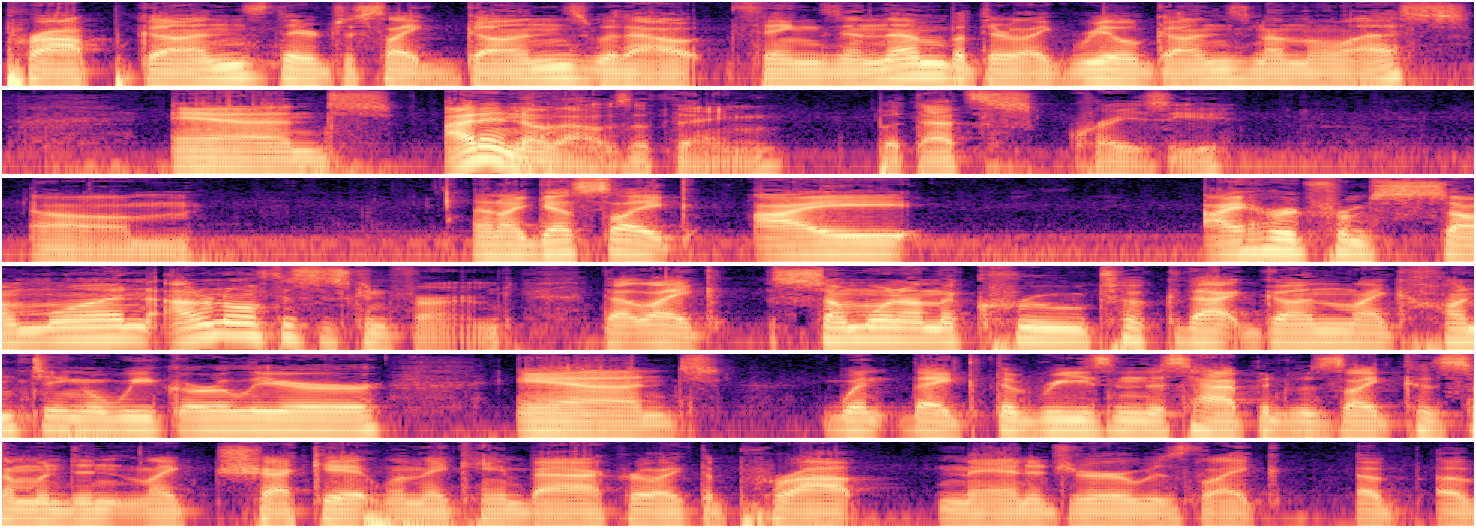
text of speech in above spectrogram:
prop guns. They're just like guns without things in them, but they're like real guns nonetheless. And I didn't know that was a thing, but that's crazy. Um and I guess like I I heard from someone, I don't know if this is confirmed, that like someone on the crew took that gun like hunting a week earlier and when like the reason this happened was like cuz someone didn't like check it when they came back or like the prop manager was like a, a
